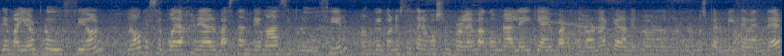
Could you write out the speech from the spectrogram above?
de, mayor producción, ¿no? que se pueda generar bastante más y producir, aunque con esto tenemos un problema con una ley que hay en Barcelona que ahora mismo no, no nos permite vender.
